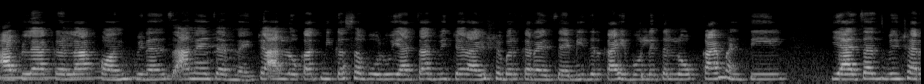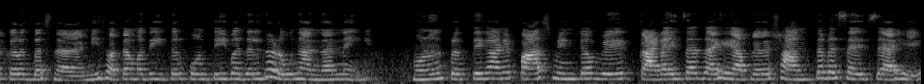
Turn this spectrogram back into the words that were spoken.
आपल्याकडला कॉन्फिडन्स आणायचाच नाही. चार लोकात मी कसं बोलू याचाच विचार आयुष्यभर करायचा आहे मी जर काही बोलले तर लोक काय म्हणतील याचाच विचार करत बसणार आहे. मी स्वतःमध्ये इतर कोणतेही बदल घडवून आणणार नाही म्हणून प्रत्येकाने पाच मिनटं वेळ काढायचाच आहे. आपल्याला शांत बसायचं आहे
